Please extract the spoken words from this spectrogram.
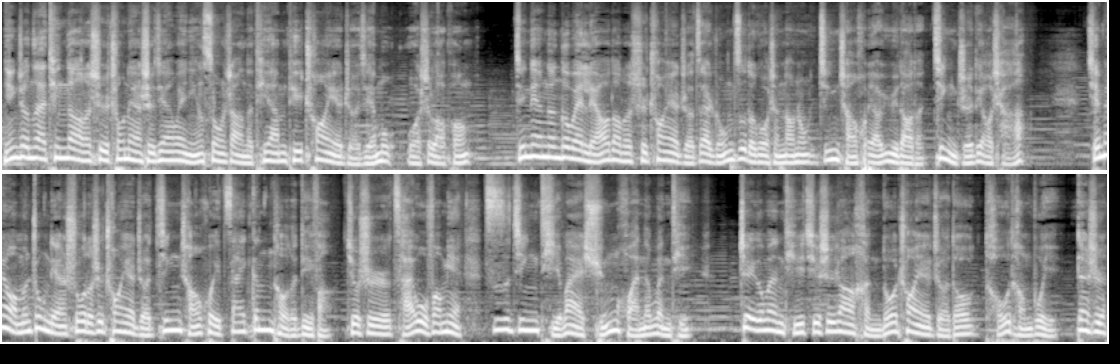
您正在听到的是充电时间为您送上的 TMT 创业者节目，我是老彭。今天跟各位聊到的是创业者在融资的过程当中经常会要遇到的尽职调查。前面我们重点说的是创业者经常会栽跟头的地方，就是财务方面资金体外循环的问题。这个问题其实让很多创业者都头疼不已，但是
